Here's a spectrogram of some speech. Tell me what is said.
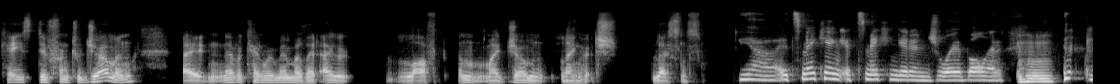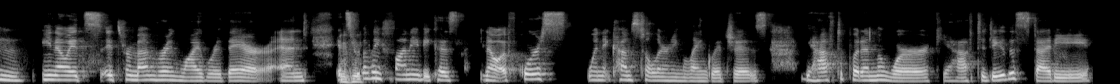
case, different to German. I never can remember that I loved my German language lessons yeah it's making it's making it enjoyable and mm-hmm. you know it's it's remembering why we're there and it's mm-hmm. really funny because you know of course when it comes to learning languages you have to put in the work you have to do the study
